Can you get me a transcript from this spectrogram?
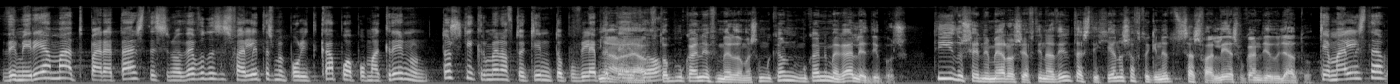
Δημιουργία ΜΑΤ παρατάσσεται συνοδεύοντας ασφαλίτες με πολιτικά που απομακρύνουν το συγκεκριμένο αυτοκίνητο που βλέπετε ναι, εδώ. Αυτό που κάνει η εφημερίδα μας μου, μου κάνει μεγάλη εντύπωση. Τι είδους ενημέρωση αυτή να δίνει τα στοιχεία ενός αυτοκινήτου της ασφαλείας που κάνει τη δουλειά του; Και μάλιστα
